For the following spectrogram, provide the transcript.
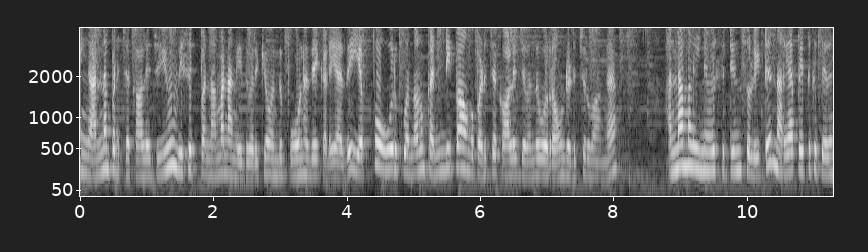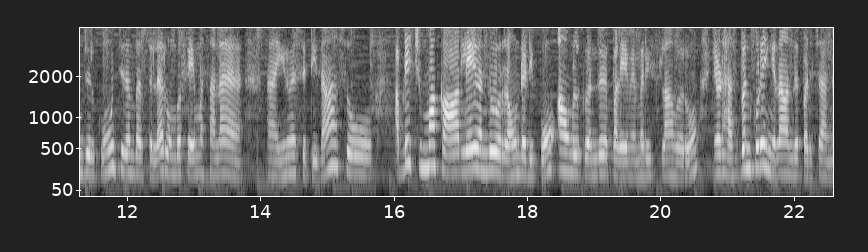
எங்கள் அண்ணன் படித்த காலேஜையும் விசிட் பண்ணாமல் நாங்கள் இது வரைக்கும் வந்து போனதே கிடையாது. எப்போ ஊருக்கு வந்தாலும் கண்டிப்பாக அவங்க படித்த காலேஜை வந்து ஒரு ரவுண்ட் அடிச்சிருவாங்க. அண்ணாமலை யூனிவர்சிட்டின்னு சொல்லிட்டு நிறையா பேர்த்துக்கு தெரிஞ்சிருக்கும். சிதம்பரத்தில் ரொம்ப ஃபேமஸான யூனிவர்சிட்டி தான். ஸோ அப்படியே சும்மா கார்லேயே வந்து ஒரு ரவுண்ட் அடிப்போம். அவங்களுக்கு வந்து பழைய மெமரிஸ்லாம் வரும். என்னோடய ஹஸ்பண்ட் கூட இங்கே தான் வந்து படித்தாங்க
